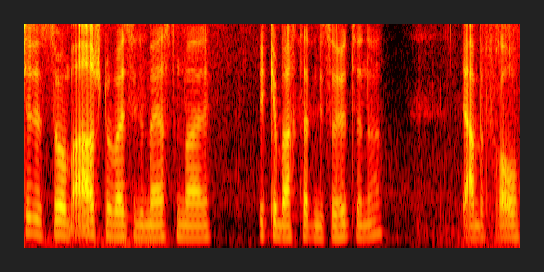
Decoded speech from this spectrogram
Jill ist so am Arsch, nur weil sie beim ersten Mal Blick gemacht hat in dieser Hütte, ne? Die arme Frau.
